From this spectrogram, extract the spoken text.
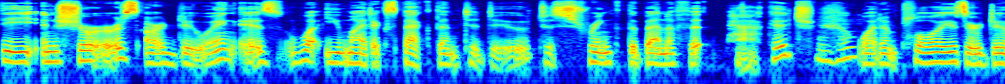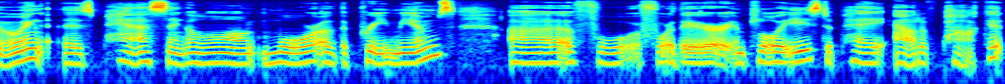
the insurers are doing is what you might expect them to do to shrink the benefit package. Mm -hmm. What employers are doing is passing along more of the premiums uh, for, for their employees to pay out of pocket.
